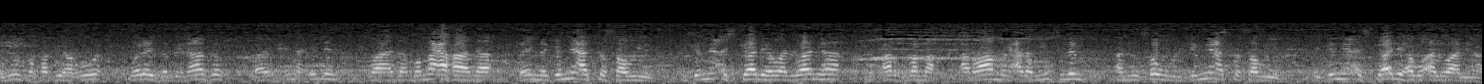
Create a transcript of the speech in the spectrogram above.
أن ينفخ فيها الروح وليس بنافخ فحينئذ ومع هذا فإن جميع التصاوير بجميع إشكالها وألوانها محرمة. حرام على المسلم أن يصور جميع التصاوير. بجميع أشكالها وألوانها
